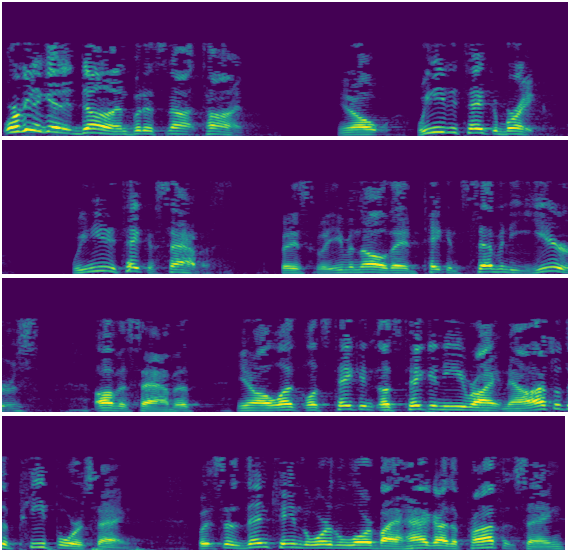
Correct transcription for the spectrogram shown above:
We're going to get it done, but it's not time. You know, we need to take a break. We need to take a Sabbath, basically, even though they had taken 70 years of a Sabbath. You know, let, us take a, let's take a knee right now. That's what the people were saying. But it says, then came the word of the Lord by Haggai the prophet saying,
